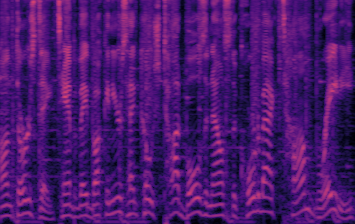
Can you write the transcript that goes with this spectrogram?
On Thursday, Tampa Bay Buccaneers head coach Todd Bowles announced the quarterback Tom Brady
